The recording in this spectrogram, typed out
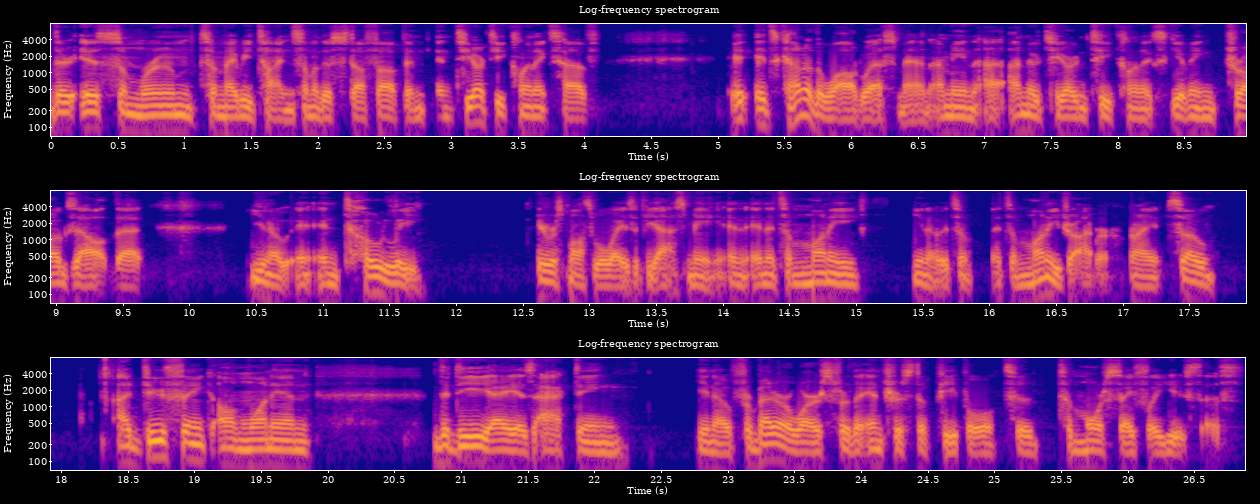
there is some room to maybe tighten some of this stuff up. And, and TRT clinics have, it, it's kind of the Wild West, man. I mean, I, I, know TRT clinics giving drugs out that, you know, in, in totally irresponsible ways, if you ask me. And, and it's a money, you know, it's a, it's a money driver, right? So, I do think on one end, the DEA is acting, you know, for better or worse, for the interest of people to to more safely use this.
